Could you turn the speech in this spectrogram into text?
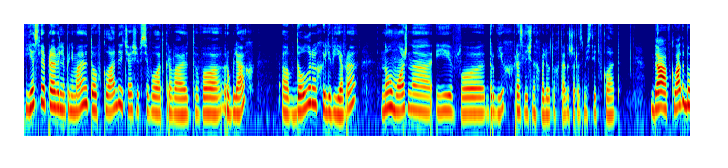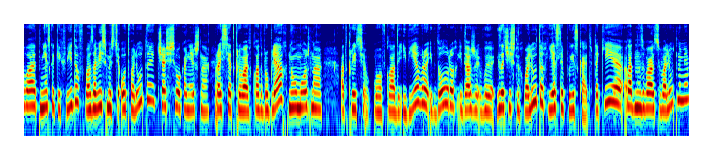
Если я правильно понимаю, то вклады чаще всего открывают в рублях, э, в долларах или в евро — но можно и в других различных валютах также разместить вклад. Да, вклады бывают нескольких видов, в зависимости от валюты. Чаще всего, конечно, в России открывают вклады в рублях, но можно открыть э, вклады и в евро, и в долларах, и даже в экзотичных валютах, если поискать. Такие вклады называются валютными.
